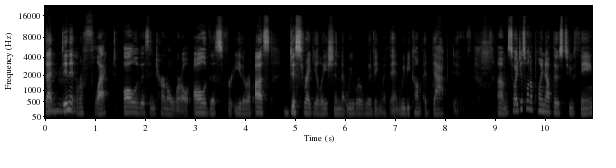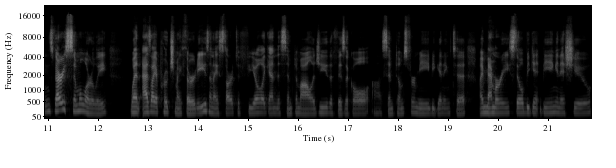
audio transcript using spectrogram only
that mm-hmm. didn't reflect all of this internal world, all of this for either of us dysregulation that we were living within. We become adaptive. Um, so I just want to point out those two things. Very similarly, when as I approached my 30s and I started to feel again the symptomology, the physical uh, symptoms for me beginning to my memory still begin being an issue,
